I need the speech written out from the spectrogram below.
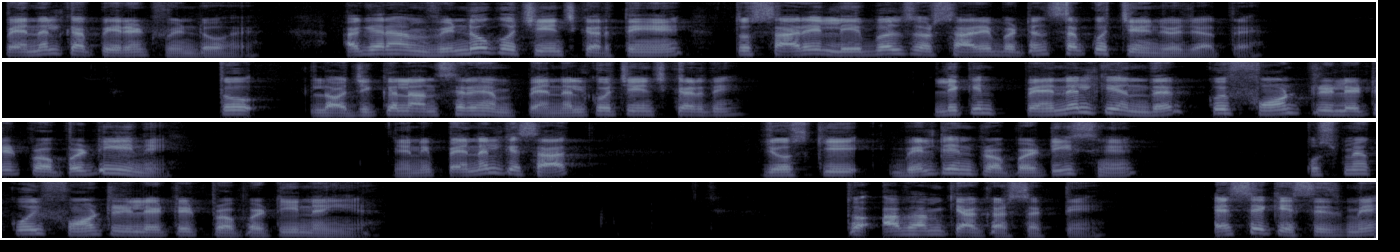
پینل کا پیرنٹ ونڈو ہے۔ اگر ہم ونڈو کو چینج کرتے ہیں تو سارے لیبلس اور سارے بٹن سب کچھ چینج ہو جاتا ہے۔ تو لاجیکل آنسر ہے، ہم پینل کو چینج کر دیں۔ لیکن پینل کے اندر کوئی فونٹ ریلیٹڈ پراپرٹی ہی نہیں۔ یعنی پینل کے ساتھ جو اس کی بلٹ ان پراپرٹیز ہیں، اس میں کوئی فونٹ ریلیٹڈ پراپرٹی نہیں ہے۔ تو اب ہم کیا کر سکتے ہیں؟ ایسے کیسز میں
